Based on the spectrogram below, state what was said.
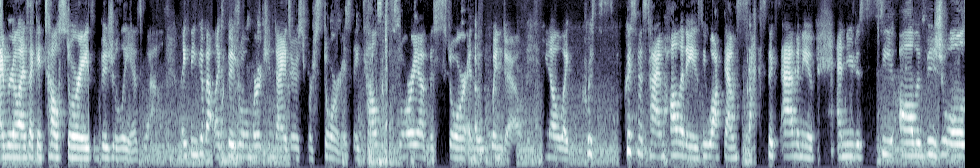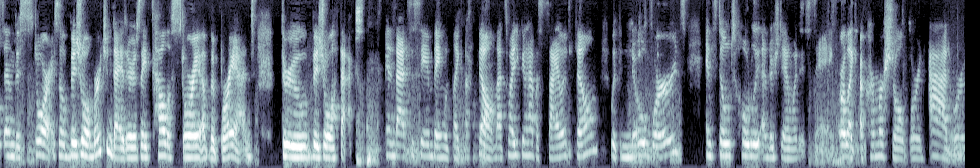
I realized I could tell stories visually as well. Like think about like visual merchandisers for stores. They tell the story of the store in the window. You know, like Christmas, Christmas time, holidays, you walk down Saks Fifth Avenue and you just see all the visuals in the store. So visual merchandisers, they tell the story of the brand through visual effects. And that's the same thing with like a film. That's why you can have a silent film with no words and still totally understand what it's saying, or like a commercial or an ad or a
